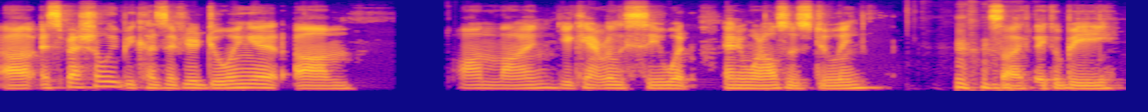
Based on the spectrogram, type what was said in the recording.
uh, especially because if you're doing it um, online, you can't really see what anyone else is doing. It's like they could be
